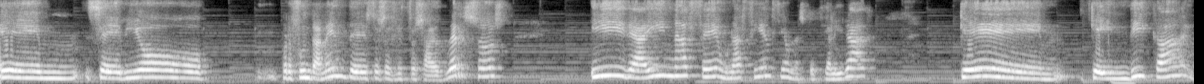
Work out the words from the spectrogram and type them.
Eh, se vio profundamente estos efectos adversos y de ahí nace una ciencia, una especialidad que, que indica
